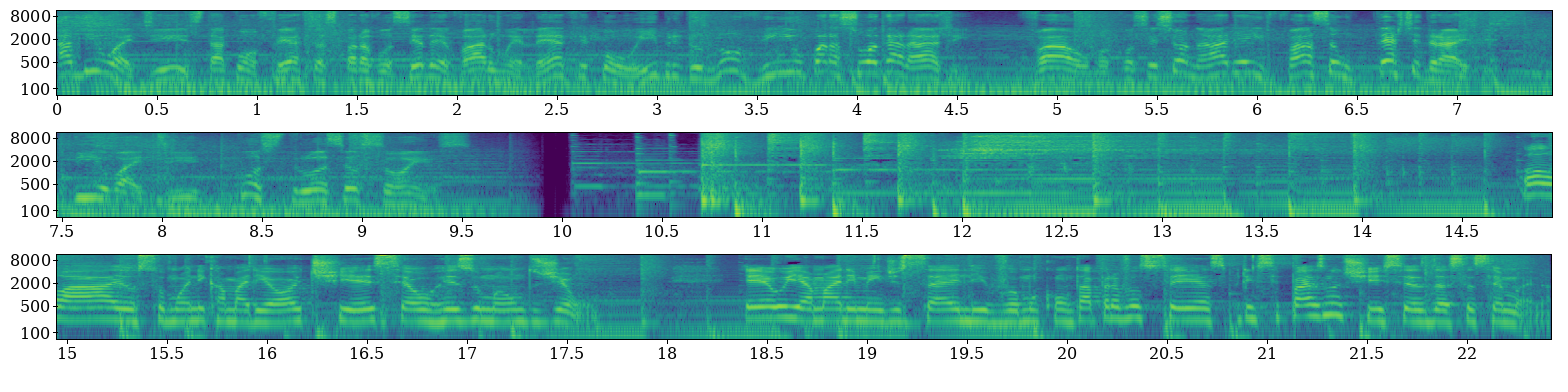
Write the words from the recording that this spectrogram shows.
A BYD está com ofertas para você levar um elétrico ou híbrido novinho para sua garagem. Vá a uma concessionária e faça um test drive. BYD, construa seus sonhos. Olá, eu sou Mônica Mariotti e esse é o resumão do G1. Eu e a Mari Mendicelli vamos contar para você as principais notícias dessa semana.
